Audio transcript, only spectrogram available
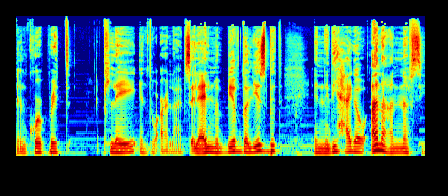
ن incorporate play into our lives. العلم بيفضل يثبت إن دي حاجة وأنا عن نفسي.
